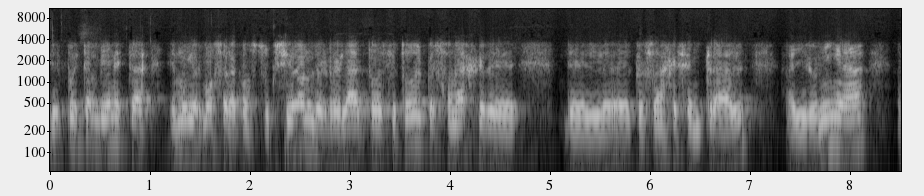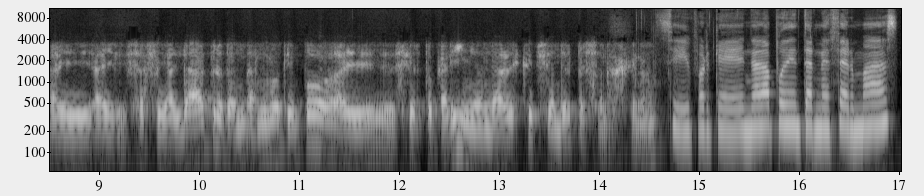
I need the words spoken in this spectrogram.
Y después también está, es muy hermosa la construcción del relato, es que todo el personaje de, del personaje central, hay ironía, hay, hay esa frialdad, pero al mismo tiempo hay cierto cariño en la descripción del personaje, ¿no? Sí, porque nada puede enternecer más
